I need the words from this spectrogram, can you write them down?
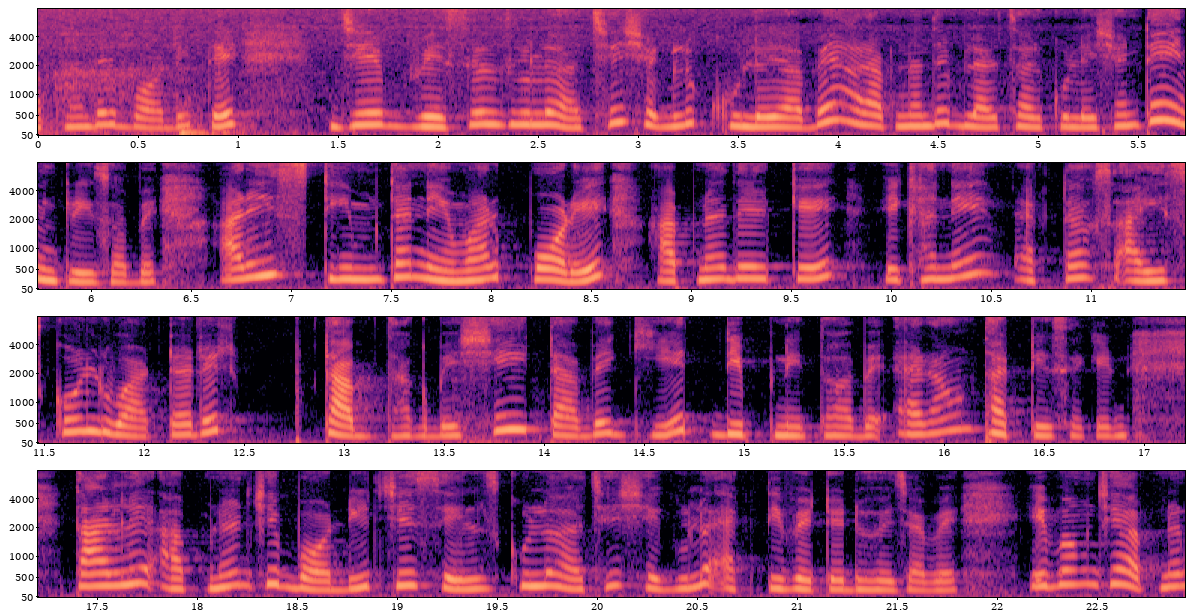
আপনাদের বডিতে যে ভেসেলসগুলো আছে, সেগুলো খুলে যাবে আর আপনাদের ব্লাড সার্কুলেশনটা ইনক্রিজ হবে। আর এই স্টিমটা নেওয়ার পরে আপনাদেরকে এখানে একটা আইস কোল্ড ওয়াটারের টাব থাকবে, সেই টাবে গিয়ে ডিপ নিতে হবে অ্যারাউন্ড থার্টি সেকেন্ড তাহলে আপনার যে বডির যে সেলসগুলো আছে সেগুলো অ্যাক্টিভেটেড হয়ে যাবে এবং যে আপনার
